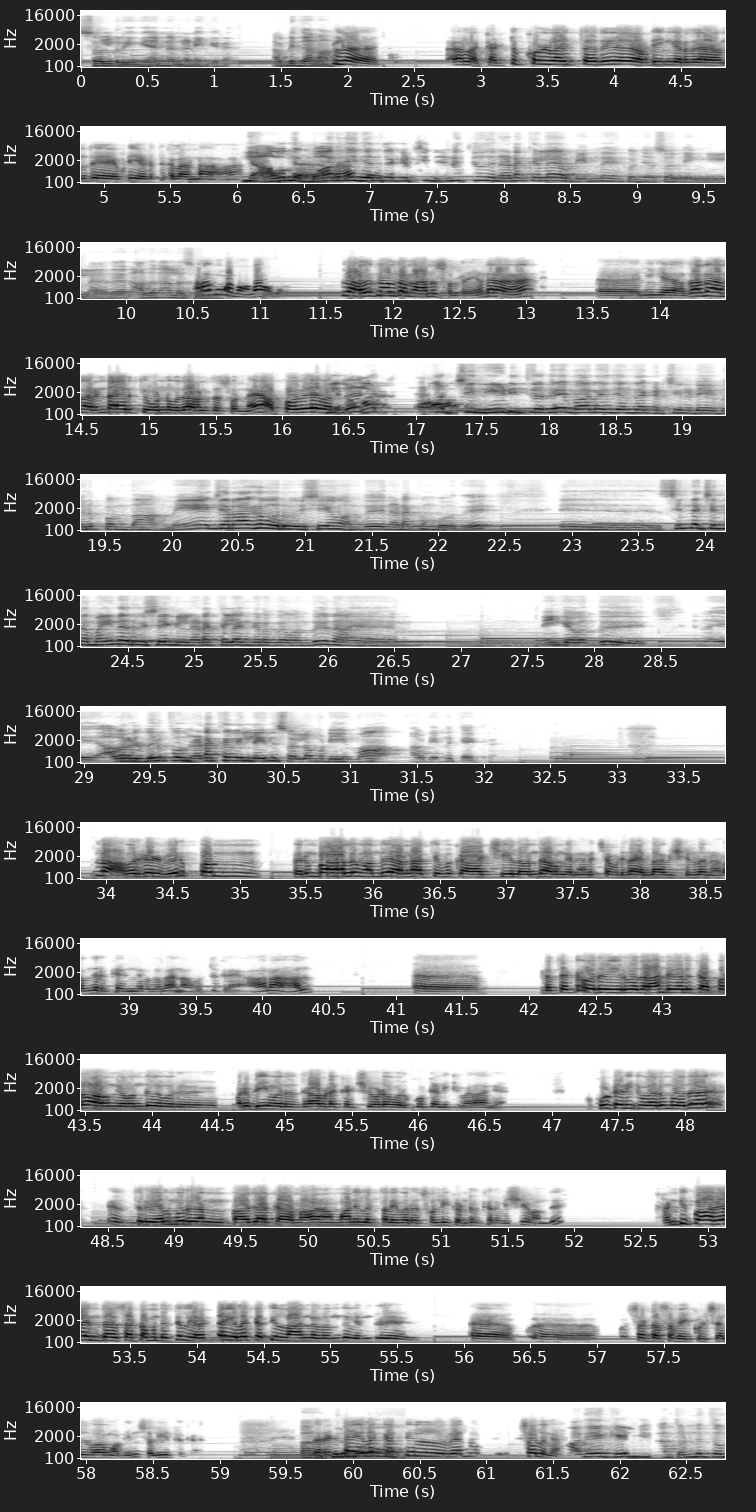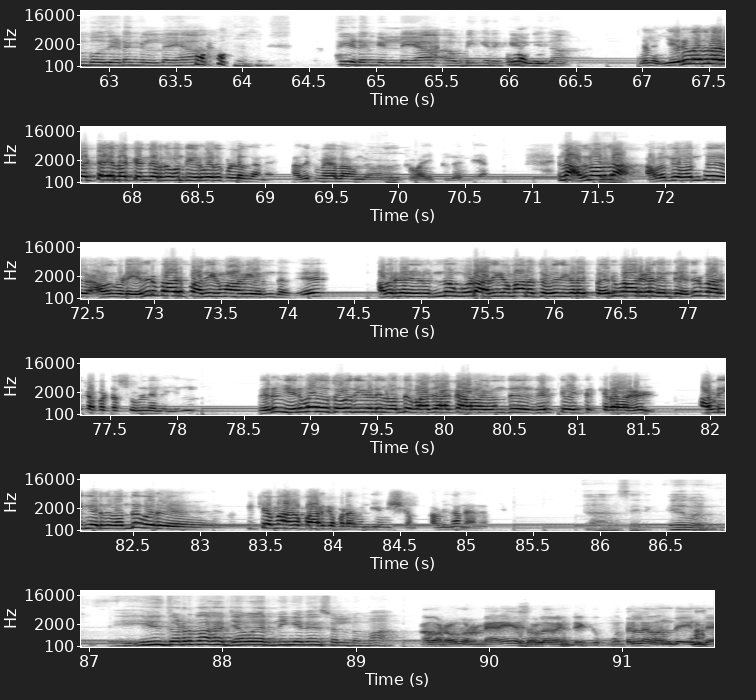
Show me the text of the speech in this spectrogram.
சொல்றீங்கன்னு நினைக்கிறேன். அப்படிதானா இல்ல கட்டுக்குள் வைத்தது அப்படிங்கறத வந்து எப்படி எடுத்துக்கலாம்னா அவங்க பாரதிய ஜனதா கட்சி நினைச்சது நடக்கல அப்படின்னு கொஞ்சம் சொன்னீங்கல்ல அத- அதனால இல்ல அதனால தான் நானும் சொல்றேன். ஏன்னா நீங்க அதான் நான் ரெண்டாயிரத்தி ஒண்ணு உதாரணத்தை சொன்னேன். அப்பவே வந்து ஆட்சி- நீடித்ததே பாரதிய ஜனதா கட்சியினுடைய விருப்பம் தான் மேஜராக ஒரு விஷயம் வந்து நடக்கும்போது சின்ன சின்ன மைனர் விஷயங்கள் நடக்கலைங்கிறத வந்து நான் நீங்க வந்து அவர்கள் விருப்பம் நடக்கவில்லைன்னு சொல்ல முடியுமா அப்படின்னு கேக்குறேன். இல்ல அவர்கள் விருப்பம் பெரும்பாலும் வந்து அதிமுக ஆட்சியில வந்து அவங்க நினைச்சபடிதான் எல்லா விஷயங்களும் நடந்திருக்குங்கிறதெல்லாம் நான் ஒத்துக்கிறேன். ஆனால் கிட்டத்தட்ட ஒரு இருபது ஆண்டுகளுக்கு அப்புறம் அவங்க வந்து ஒரு மறுபடியும் ஒரு திராவிட கட்சியோட ஒரு கூட்டணிக்கு வராங்க. கூட்டணிக்கு வரும்போது திரு எல்முருகன் பாஜக மா- மாநில தலைவரை சொல்லி கொண்டிருக்கிற விஷயம் வந்து கண்டிப்பாக இந்த சட்டமன்றத்தில் இரட்டை இலக்கத்தில் நாங்கள் வந்து வென்று சட்டசபைக்குள் செல்வோம் அப்படின்னு சொல்லிட்டு இந்த இரட்டை இலக்கத்தில் சொல்லுங்க. அதே கேள்விதான். தொண்ணூத்தி ஒன்பது இடங்கள் இல்லையா? பத்து இடங்கள் இல்லையா? அப்படிங்கிற கேள்விதான். இல்ல இருபதுல ரெட்டை இலக்கங்கிறது வந்து இருபதுக்குள்ள தானே. அதுக்கு மேல அவங்க வர்றதுக்கு வாய்ப்பு இல்லை இல்லையா? இல்ல அதனாலதான் அவங்க வந்து அவங்களுடைய எதிர்பார்ப்பு அதிகமாக இருந்தது. அவர்கள் இன்னும் கூட அதிகமான தொகுதிகளை பெறுவார்கள் என்று எதிர்பார்க்கப்பட்ட சூழ்நிலையில் வெறும் இருபது தொகுதிகளில் வந்து பாஜகவை வந்து நிறுத்தி வைத்திருக்கிறார்கள் அப்படிங்கிறது வந்து ஒரு முக்கியமாக பார்க்கப்பட வேண்டிய விஷயம். அப்படிதான் நான் நினைக்கிறேன். சரி. இது தொடர்பாக ஜவஹர் நீங்க தான் சொல்லணுமா? ஆமா ரொம்ப நிறைய சொல்ல வேண்டியிருக்கு. முதல்ல வந்து இந்த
